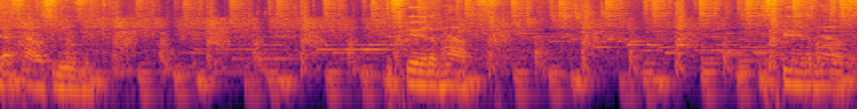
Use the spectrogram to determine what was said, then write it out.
That's house music. The spirit of house. The spirit of house.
